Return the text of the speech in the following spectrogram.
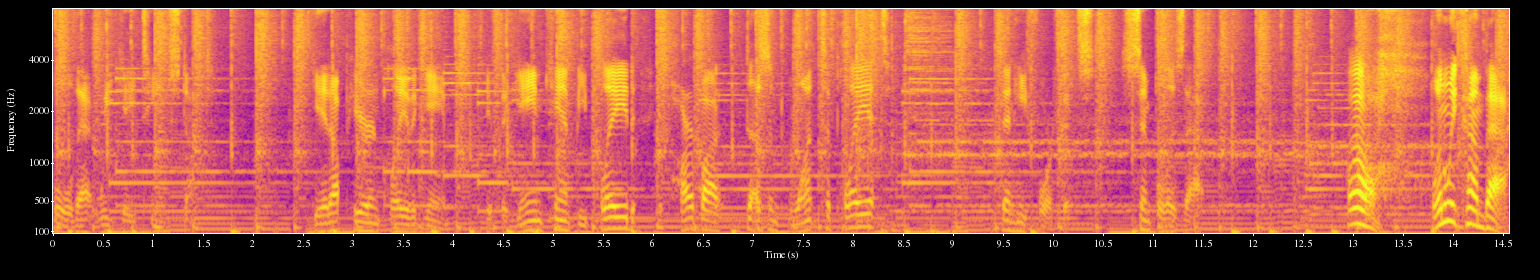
pull that Week 18 stunt. Get up here and play the game. If the game can't be played, if Harbaugh doesn't want to play it, then he forfeits. Simple as that. Oh, when we come back,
